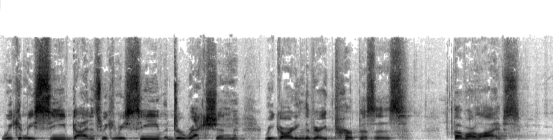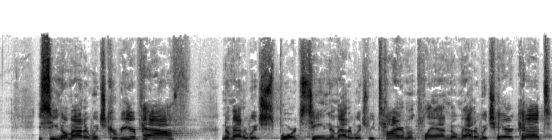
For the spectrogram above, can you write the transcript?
We can receive guidance. We can receive direction regarding the very purposes of our lives. You see, no matter which career path, no matter which sports team, no matter which retirement plan, no matter which haircut,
